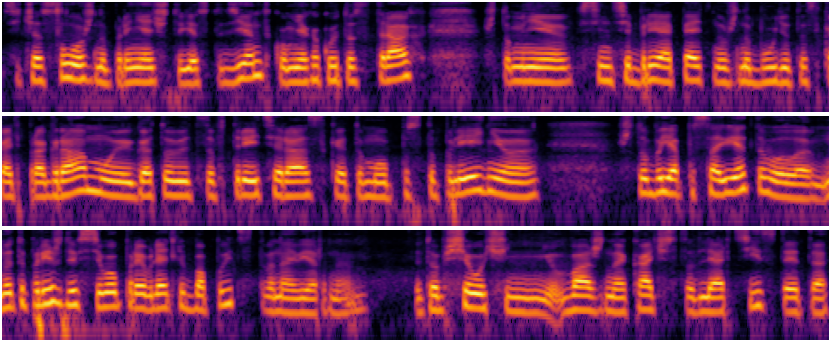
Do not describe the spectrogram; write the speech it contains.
сейчас сложно принять, что я студентка. У меня какой-то страх, что мне в сентябре опять нужно будет искать программу и готовиться в третий раз к этому поступлению. Что бы я посоветовала? Ну, это прежде всего проявлять любопытство, наверное. Это вообще очень важное качество для артиста. Это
